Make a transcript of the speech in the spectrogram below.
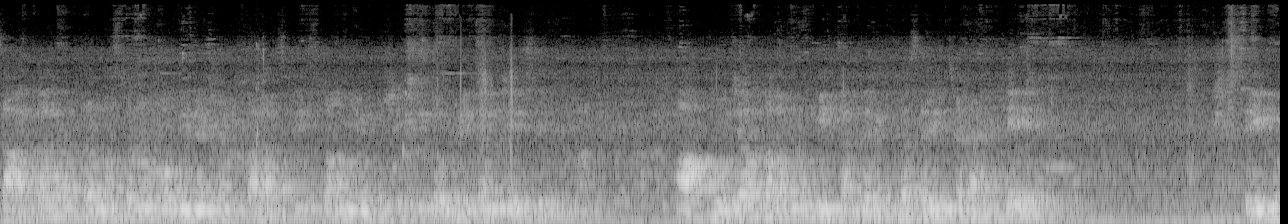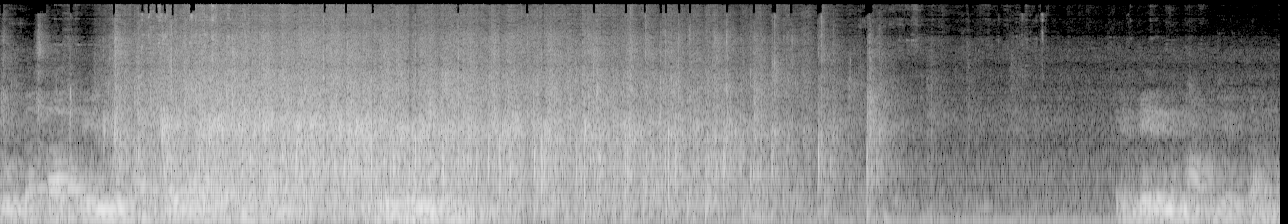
సాకార బ్రహ్మస్వరూపమైనటువంటి పరాశ్రీ స్వామి యొక్క శక్తితో మిళితం చేసి ఆ పూజా ఫలము మీకందరికి ప్రసరించడానికే శ్రీ గురు దత్తాత్రేయుని యొక్క రెండే రెండు మాటలు చెప్తాను.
